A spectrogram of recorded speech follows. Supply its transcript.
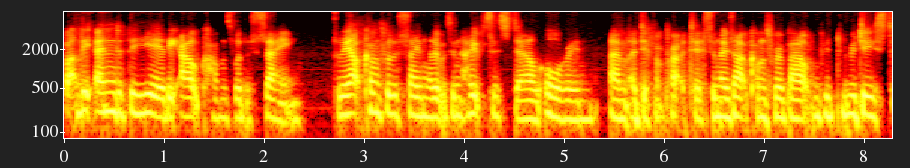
But at the end of the year, the outcomes were the same. So the outcomes were the same whether it was in Hope Citadel or in um, a different practice, and those outcomes were about re- reduced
